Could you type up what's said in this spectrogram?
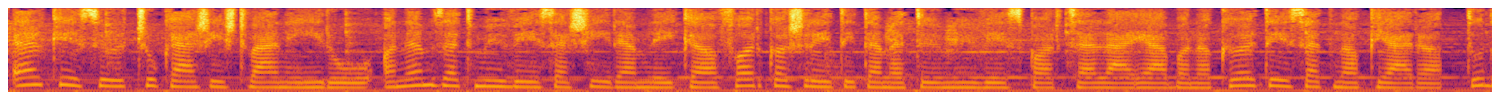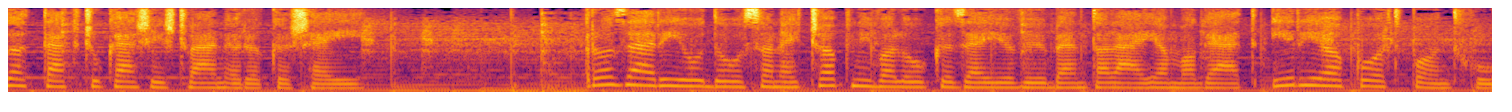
Elkészült Csukás István író, a Nemzetművésze síremléke a Farkasréti temető művész parcellájában a költészet napjára, tudatták Csukás István örökösei. Rosario Dawson egy csapnivaló közeljövőben találja magát, írja a port.hu.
